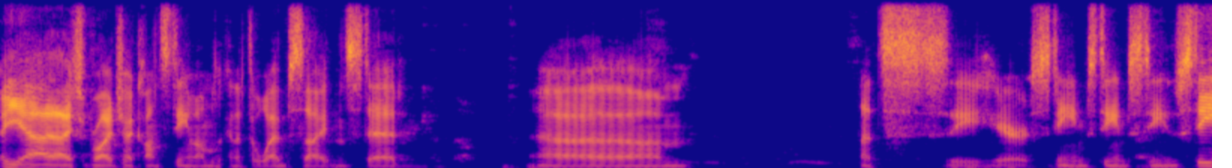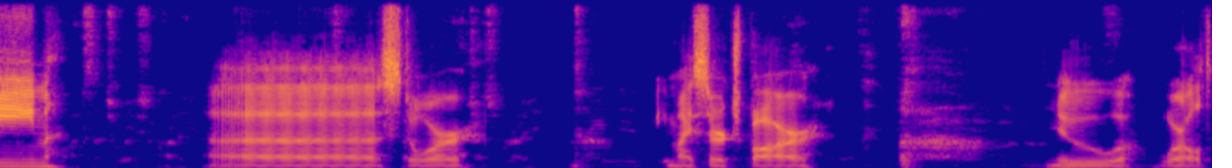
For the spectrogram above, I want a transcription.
yeah, I should probably check on Steam. I'm looking at the website instead. Um, let's see here. Steam, Steam, Steam, Steam. Uh, store. My search bar. New world.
